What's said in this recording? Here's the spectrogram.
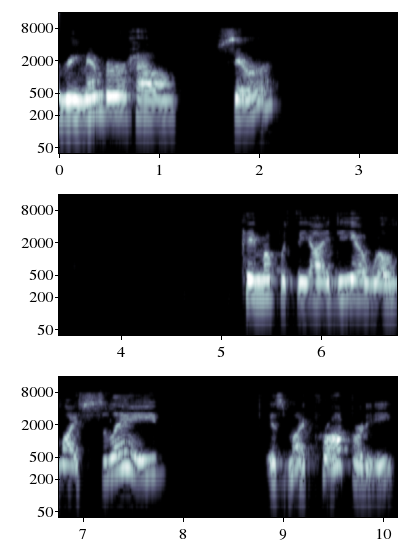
remember how Sarah came up with the idea well, my slave is my property.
